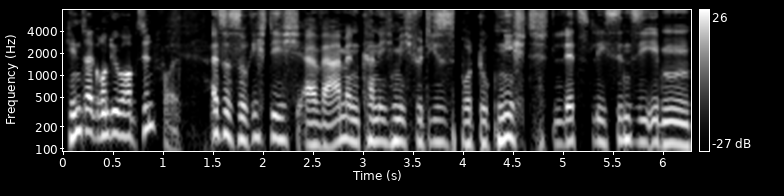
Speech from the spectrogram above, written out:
Hintergrund überhaupt sinnvoll? Also so richtig erwärmen kann ich mich für dieses Produkt nicht. Letztlich sind sie eben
